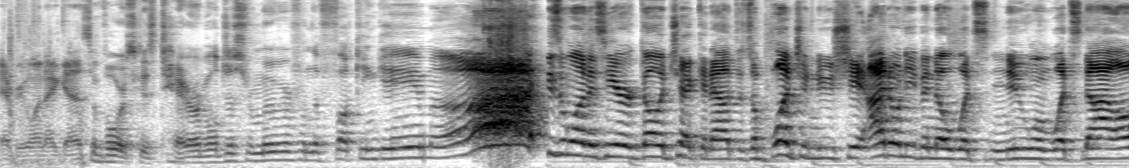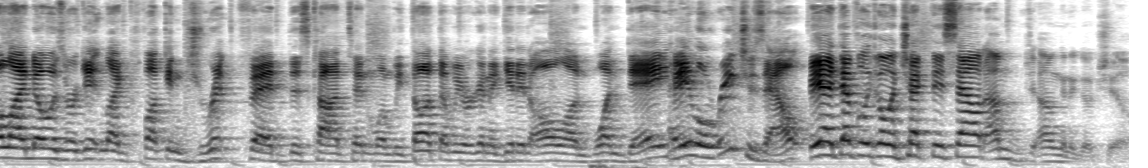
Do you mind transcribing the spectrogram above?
everyone, I guess. Zavorska's terrible. Just remove her from the fucking game. Ah! Season 1 is here. Go and check it out. There's a bunch of new shit. I don't even know what's new and what's not. All I know is we're getting, like, fucking drip-fed this content when we thought that we were gonna get it all on one day. Halo Reach is out. Yeah, definitely go and check this out. I'm, I'm gonna go chill.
